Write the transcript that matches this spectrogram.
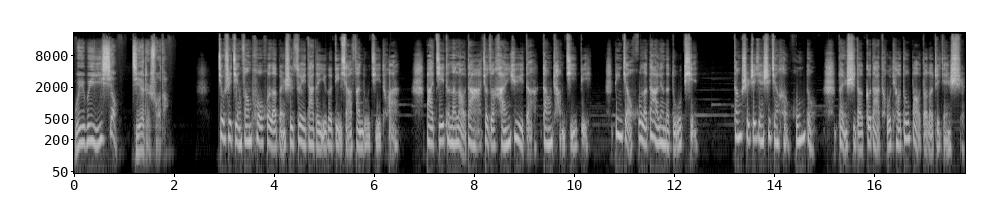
微微一笑，接着说道：“就是警方破获了本市最大的一个地下贩毒集团，把集团的老大叫做韩玉的当场击毙，并缴获了大量的毒品。当时这件事情很轰动，本市的各大头条都报道了这件事。”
